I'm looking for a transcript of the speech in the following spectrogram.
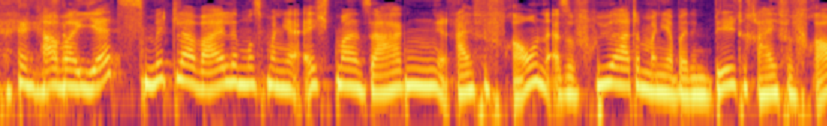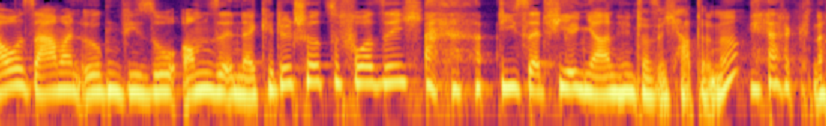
Aber jetzt mittlerweile muss man ja echt mal sagen, reife Frauen. Also früher hatte man ja bei dem Bild reife Frau, sah man irgendwie so Omse in der Kittelschürze vor sich, die es seit vielen Jahren hinter sich hatte, ne? Ja, genau.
